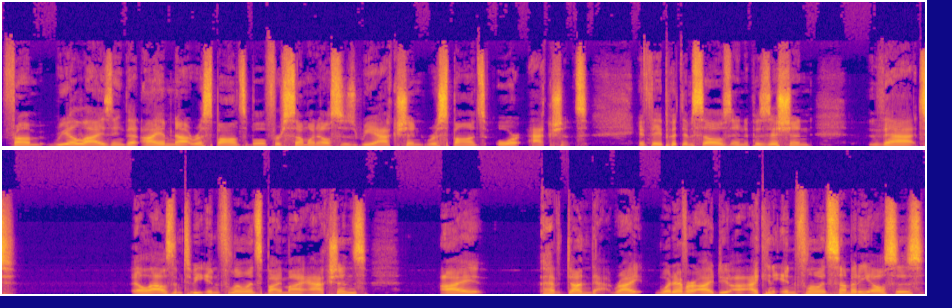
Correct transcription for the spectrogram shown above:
from realizing that I am not responsible for someone else's reaction, response, or actions. If they put themselves in a position that allows them to be influenced by my actions, I have done that, right? Whatever I do, I can influence somebody else's,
